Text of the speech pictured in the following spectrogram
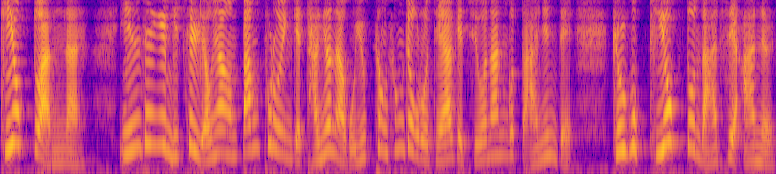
기억도 안 날, 인생에 미칠 영향은 빵프로인 게 당연하고 유평 성적으로 대학에 지원하는 것도 아닌데 결국 기억도 나지 않을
